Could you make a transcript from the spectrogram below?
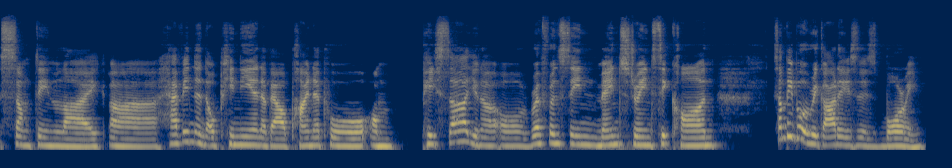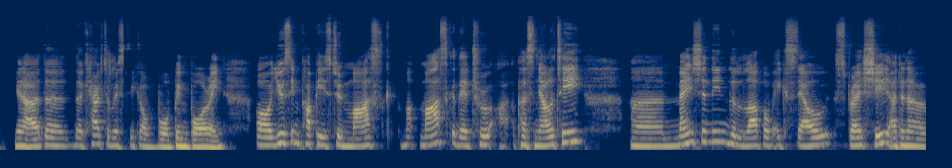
something like uh, having an opinion about pineapple on pizza, you know, or referencing mainstream sitcom. Some people regard it as boring, you know, the, the characteristic of being boring, or using puppies to mask ma- mask their true uh, personality. Uh, mentioning the love of Excel spreadsheet. I don't know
